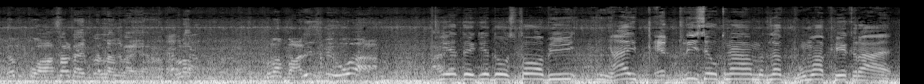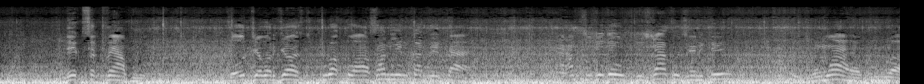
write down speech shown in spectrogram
एकदम कुहासा टाइप का लग रहा है यहाँ। थोड़ा बारिश भी हुआ। ये देखिए दोस्तों, अभी यहाँ फैक्ट्री से उतना मतलब धुआँ फेंक रहा है। देख सकते हैं आप लोग। बहुत ज़बरदस्त, पूरा कुहासा नहीं कर देता है। हम सोचे थे दूसरा कुछ इनके कि धुआँ है पूरा।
